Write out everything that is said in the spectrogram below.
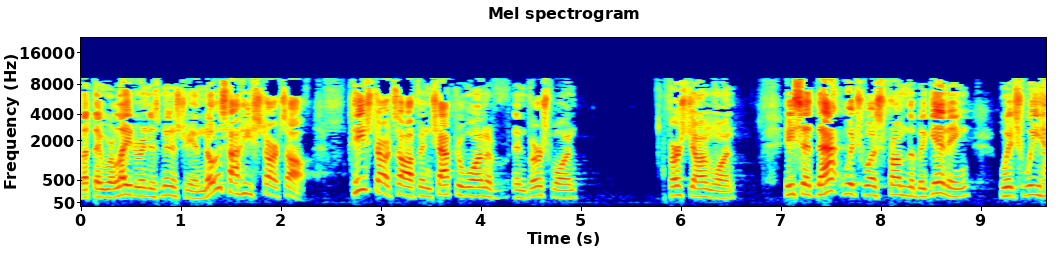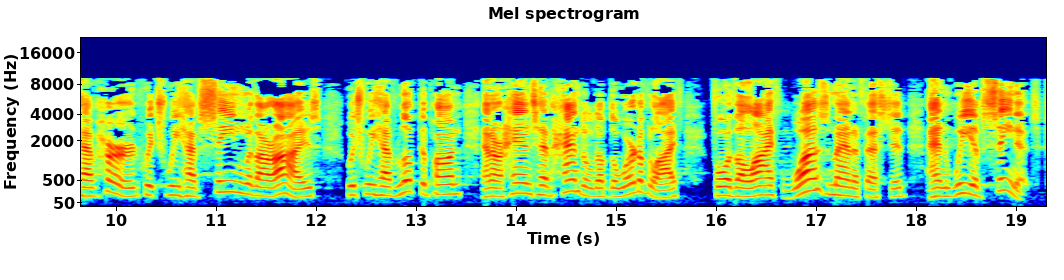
but they were later in his ministry. And notice how he starts off. He starts off in chapter 1 of, in verse 1, 1 John 1. He said, that which was from the beginning, which we have heard, which we have seen with our eyes, which we have looked upon, and our hands have handled of the word of life, for the life was manifested, and we have seen it,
